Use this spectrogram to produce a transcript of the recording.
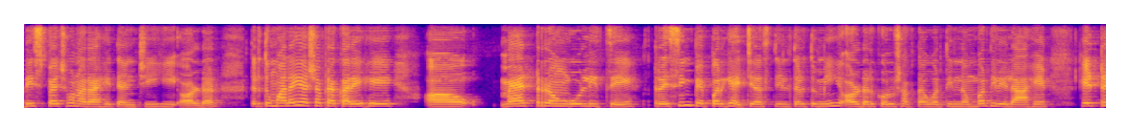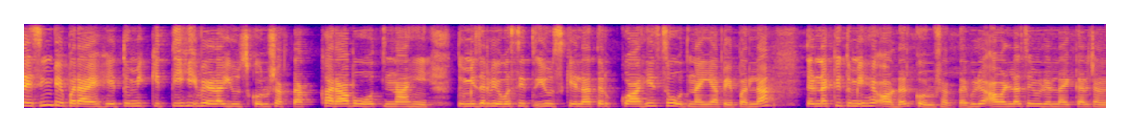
डिस्पॅच होणार आहे त्यांची ही ऑर्डर. तर तुम्हालाही अशा प्रकारे हे मॅट रंगोलीचे ट्रेसिंग पेपर घ्यायचे असतील तर तुम्ही ऑर्डर करू शकता. वरती नंबर दिलेला आहे. हे ट्रेसिंग पेपर आहे. हे तुम्ही कितीही वेळा यूज करू शकता. खराब होत नाही. तुम्ही जर व्यवस्थित यूज केला तर काहीच होत नाही या पेपरला. तर नक्की तुम्ही हे ऑर्डर करू शकता. व्हिडिओ आवडला तर व्हिडिओ लाईक करा चॅनल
